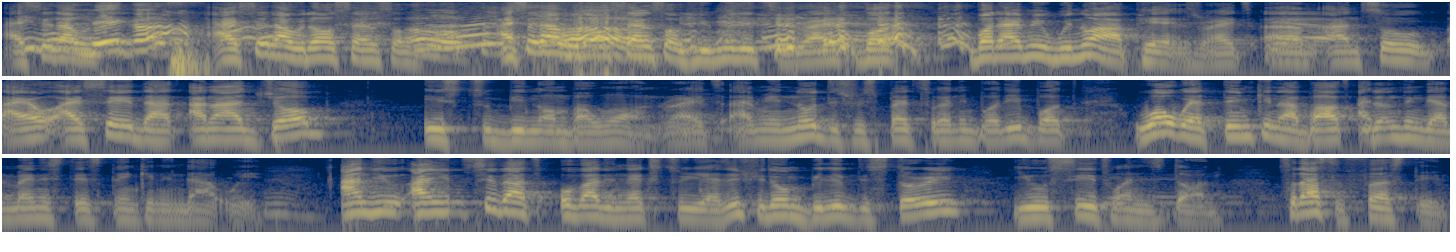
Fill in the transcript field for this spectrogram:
I Even say that with, Lagos? I say that with all sense of oh. I say that with all sense of humility, right? But but I mean we know our peers, right? Um, and so I I say that and our job is to be number one, right? I mean, no disrespect to anybody, but what we're thinking about, I don't think there are many states thinking in that way. Mm. And you and you see that over the next two years. If you don't believe the story, you'll see it when it's done. So that's the first thing.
